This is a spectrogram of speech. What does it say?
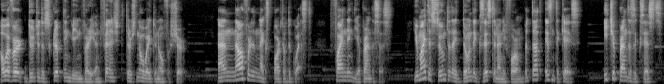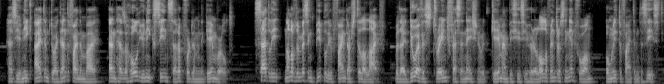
However, due to the scripting being very unfinished, there's no way to know for sure. And now for the next part of the quest, finding the apprentices. You might assume that they don't exist in any form, but that isn't the case. Each apprentice exists, has a unique item to identify them by, and has a whole unique scene set up for them in the game world. Sadly, none of the missing people you find are still alive, but I do have a strange fascination with game NPCs you heard a lot of interesting info on, only to find them deceased.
